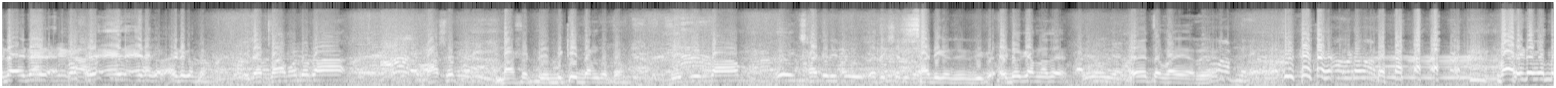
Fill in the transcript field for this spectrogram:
এটা এটা এটা এটা- এটা- এটা কত? এটা দাম হলো গা বাষট্টি। বাষট্টি। বিক্রির দাম কত? বিক্রির দাম এই ষাটের একটু এদিক সেদিক। ষাট কেজি। এটাও কি আপনাদের? এই তো ভাই আরে ভাই এটা কত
